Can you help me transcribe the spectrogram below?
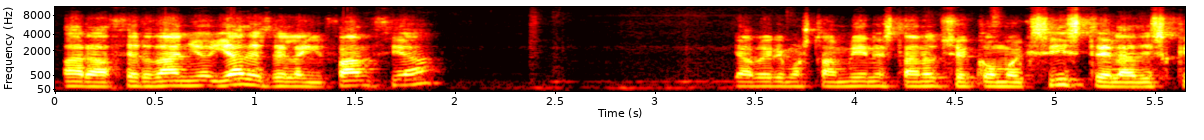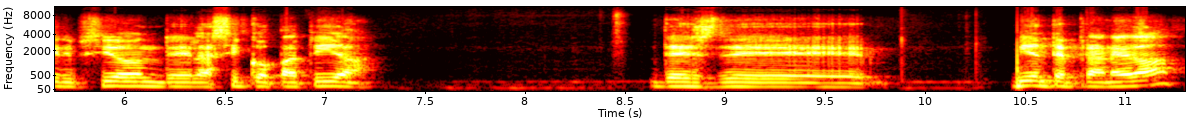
para hacer daño ya desde la infancia. Ya veremos también esta noche cómo existe la descripción de la psicopatía desde bien temprana edad.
